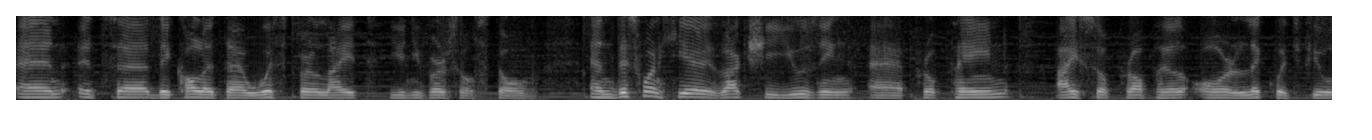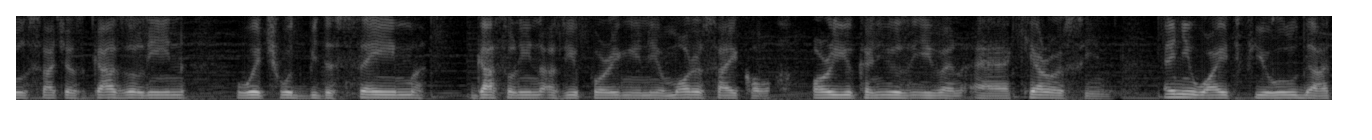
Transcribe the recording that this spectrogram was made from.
and it's uh, they call it a WhisperLite universal stove. And this one here is actually using a propane isopropyl or liquid fuel such as gasoline which would be the same gasoline as you're pouring in your motorcycle or you can use even uh, kerosene. Any white fuel that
